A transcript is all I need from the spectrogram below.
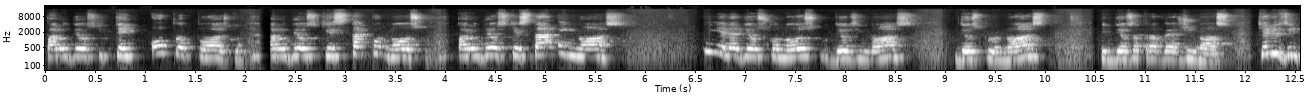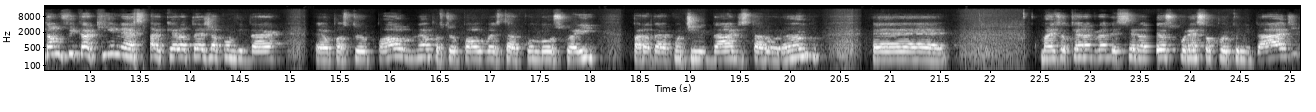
para o Deus que tem o propósito, para o Deus que está conosco, para o Deus que está em nós. E Ele é Deus conosco, Deus em nós, Deus por nós e Deus através de nós. Queridos, então fica aqui nessa. Eu quero até já convidar é, o pastor Paulo, né? O pastor Paulo vai estar conosco aí para dar continuidade, estar orando. É, mas eu quero agradecer a Deus por essa oportunidade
